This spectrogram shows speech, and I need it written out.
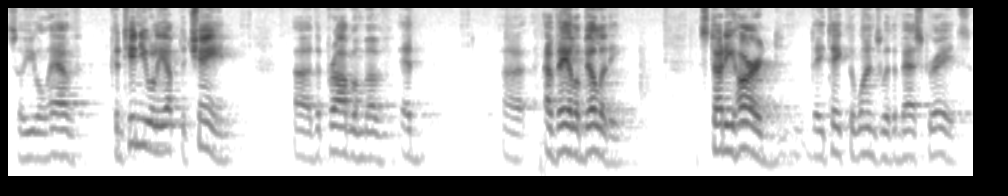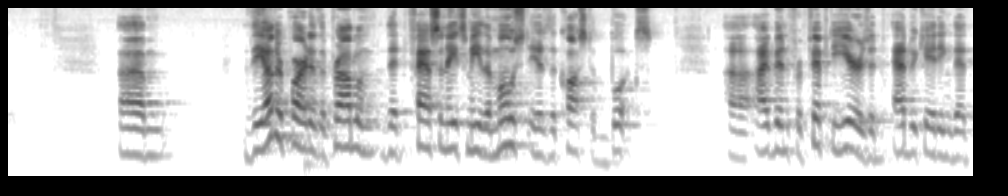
So you'll have continually up the chain uh, the problem of ed, uh, availability. Study hard, they take the ones with the best grades. Um, the other part of the problem that fascinates me the most is the cost of books. Uh, I've been for 50 years advocating that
